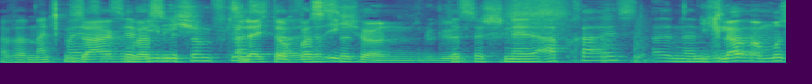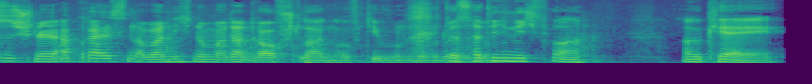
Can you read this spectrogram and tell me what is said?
Aber manchmal sagen, ist ja was ich, so vielleicht auch was ich du, hören will. Dass du schnell abreißt. Ich glaube, man muss es schnell abreißen, aber nicht nochmal dann draufschlagen auf die Wunde oder Das so. hatte ich nicht vor. Okay.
